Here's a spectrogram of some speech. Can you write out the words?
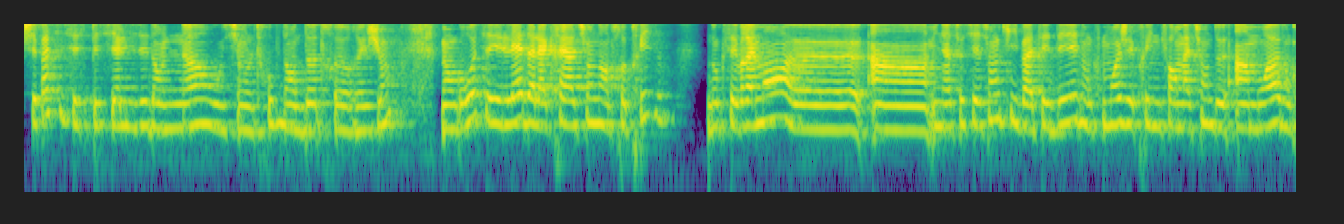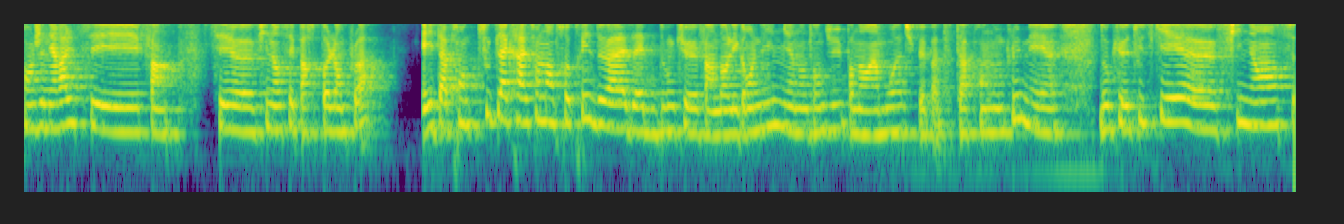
je sais pas si c'est spécialisé dans le nord ou si on le trouve dans d'autres régions. Mais en gros, c'est l'aide à la création d'entreprises. Donc c'est vraiment euh, un, une association qui va t'aider. Donc moi j'ai pris une formation de un mois. Donc en général c'est enfin c'est euh, financé par Pôle Emploi. Et tu apprends toute la création d'entreprise de A à Z. Donc, euh, enfin, dans les grandes lignes, bien entendu, pendant un mois, tu peux pas tout apprendre non plus, mais euh, donc euh, tout ce qui est finance,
